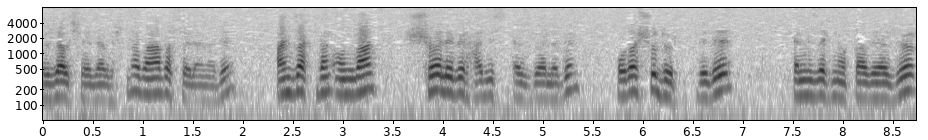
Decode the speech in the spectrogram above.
Özel şeyler dışında bana da söylemedi. Ancak ben ondan şöyle bir hadis ezberledim. O da şudur dedi. Elinizdeki notlarda yazıyor.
